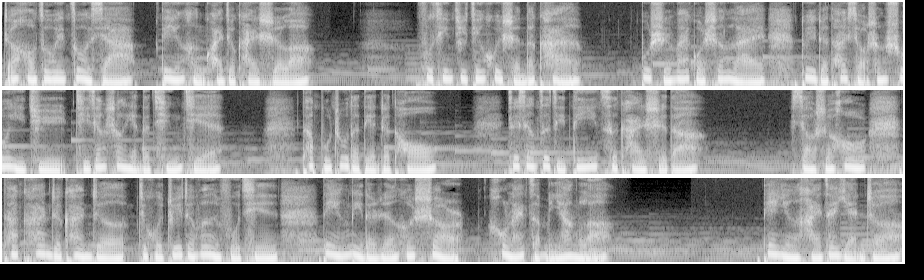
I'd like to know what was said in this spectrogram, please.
找好座位坐下，电影很快就开始了。父亲聚精会神地看，不时歪过身来，对着他小声说一句即将上演的情节。他不住地点着头。就像自己第一次看似的，小时候他看着看着就会追着问父亲：“电影里的人和事儿后来怎么样了？”电影还在演着，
